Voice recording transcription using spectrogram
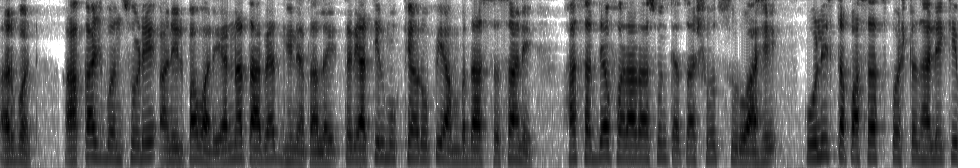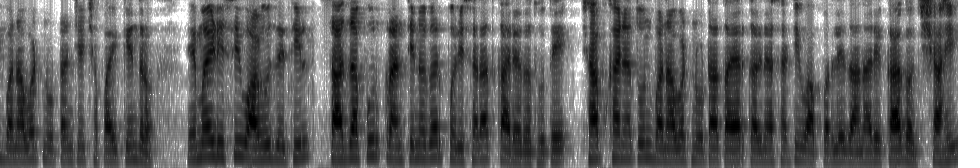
अरबट आकाश बनसोडे अनिल पवार यांना ताब्यात घेण्यात आलंय. तर यातील मुख्य आरोपी अंबदास ससाने हा सध्या फरार असून त्याचा शोध सुरू आहे. पोलीस तपासात स्पष्ट झाले की बनावट नोटांचे छपाई केंद्र M I D C Waluj येथील साजापूर क्रांतीनगर परिसरात कार्यरत होते. छापखान्यातून बनावट नोटा तयार करण्यासाठी वापरले जाणारे कागद शाही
